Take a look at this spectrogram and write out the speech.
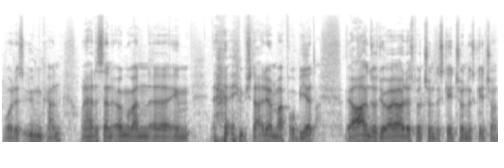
wo er das üben kann. Und er hat es dann irgendwann äh, im, im Stadion mal probiert. Ja, und sagte, ja, ja, das wird schon, das geht schon, das geht schon.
